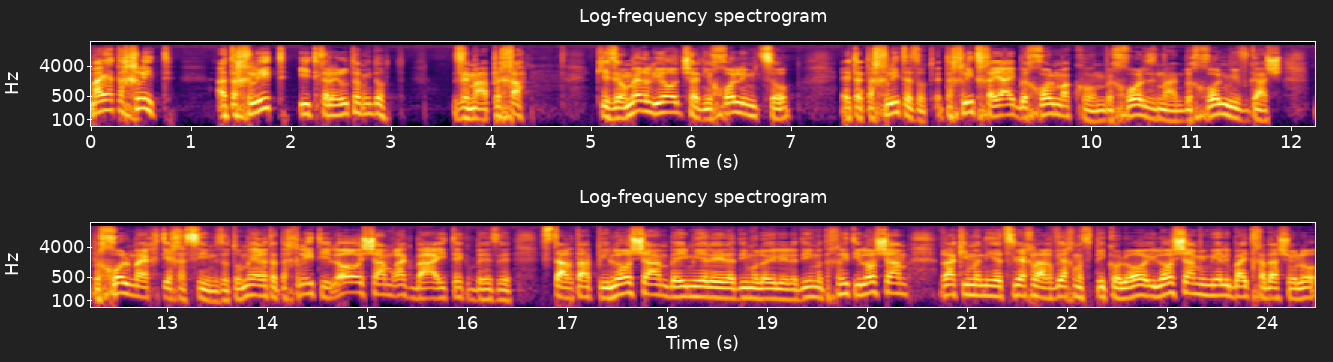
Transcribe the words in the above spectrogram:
מהי התכלית? התכלית היא התקללות המידות. זה מהפכה. כי זה אומר לי עוד שאני יכול למצוא את התכלית הזאת, את תכלית חיי בכל מקום, בכל זמן, בכל מפגש, בכל מערכת יחסים. זאת אומרת, התכלית היא לא שם רק בהייטק, באיזה סטארט-אפ, היא לא שם באם יהיה לי ילדים או לא יהיה לי ילדים, התכלית היא לא שם רק אם אני אצליח להרוויח מספיק או לא, היא לא שם אם יהיה לי בית חדש או לא,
